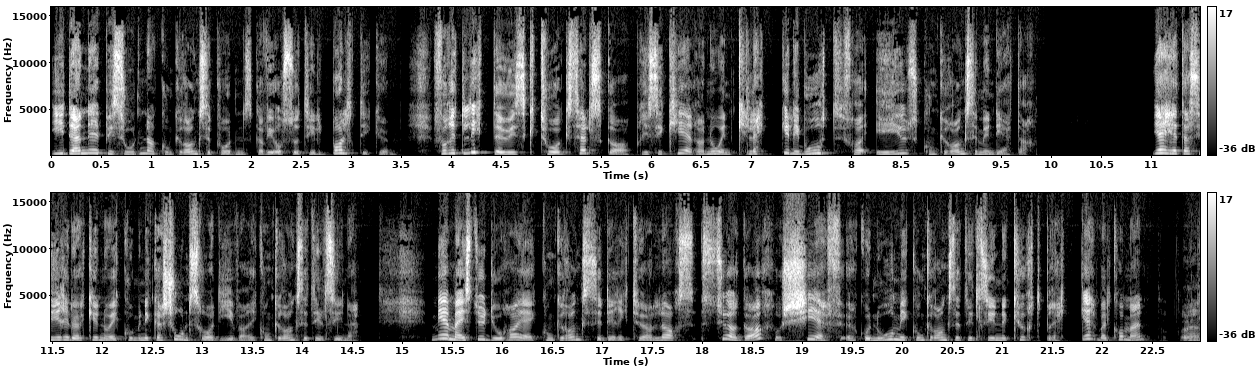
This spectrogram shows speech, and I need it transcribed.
I denne episoden av Konkurransepodden skal vi også til Baltikum. For et litauisk togselskap risikerer nå en klekkelig bot fra EUs konkurransemyndigheter. Jeg heter Siri Løken og er kommunikasjonsrådgiver i Konkurransetilsynet. Med meg i studio har jeg konkurransedirektør Lars Sørgaard og sjeføkonom i Konkurransetilsynet Kurt Brekke. Velkommen. Takk for det.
